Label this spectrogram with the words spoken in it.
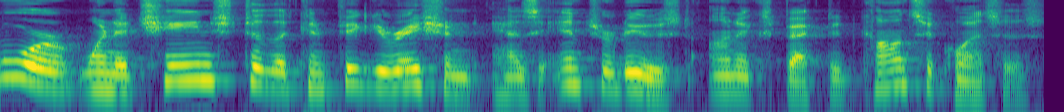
or when a change to the configuration has introduced unexpected consequences.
